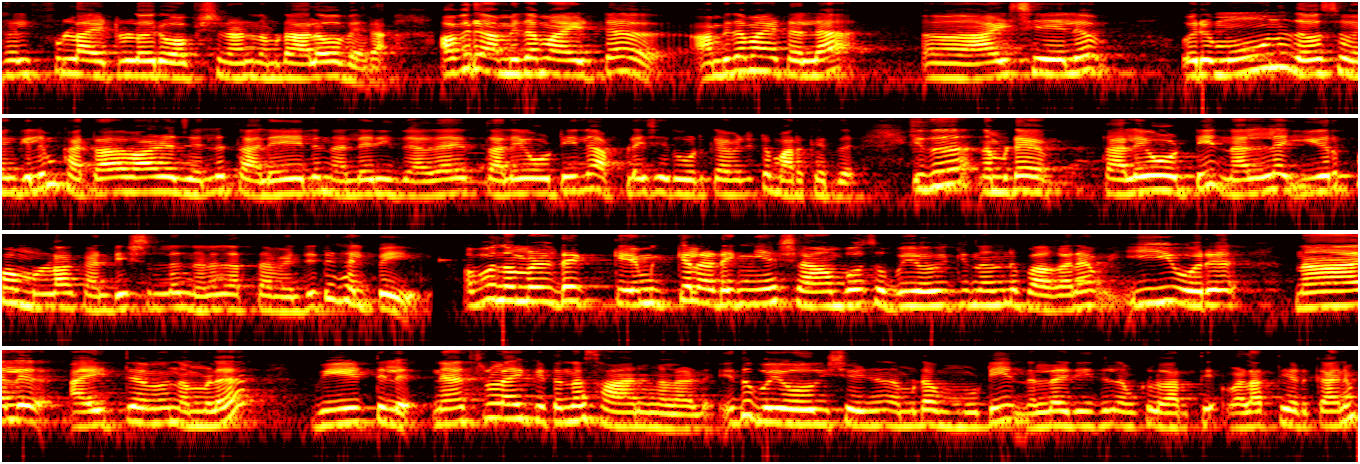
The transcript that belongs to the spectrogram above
ഹെൽപ്ഫുൾ ആയിട്ടുള്ള ഒരു ഓപ്ഷനാണ് നമ്മുടെ അലോവേര അവർ അമിതമായിട്ട് അമിതമായിട്ടല്ല ആഴ്ചയിൽ ഒരു മൂന്ന് ദിവസമെങ്കിലും കറ്റാവാഴ ജെല്ല് തലയിൽ നല്ല രീതിയിൽ അതായത് തലയോട്ടിയിൽ അപ്ലൈ ചെയ്ത് കൊടുക്കാൻ വേണ്ടിയിട്ട് മറക്കരുത്. ഇത് നമ്മുടെ തലയോട്ടി നല്ല ഈർപ്പമുള്ള കണ്ടീഷനിൽ നിലനിർത്താൻ വേണ്ടിയിട്ട് ഹെൽപ്പ് ചെയ്യും. അപ്പോൾ നമ്മളുടെ കെമിക്കൽ അടങ്ങിയ ഷാംപൂസ് ഉപയോഗിക്കുന്നതിന് പകരം ഈ ഒരു നാല് ഐറ്റം നമ്മൾ വീട്ടിൽ നാച്ചുറലായി കിട്ടുന്ന സാധനങ്ങളാണ്. ഇത് ഉപയോഗിച്ച് കഴിഞ്ഞാൽ നമ്മുടെ മുടി നല്ല രീതിയിൽ നമുക്ക് വളർത്തി വളർത്തിയെടുക്കാനും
